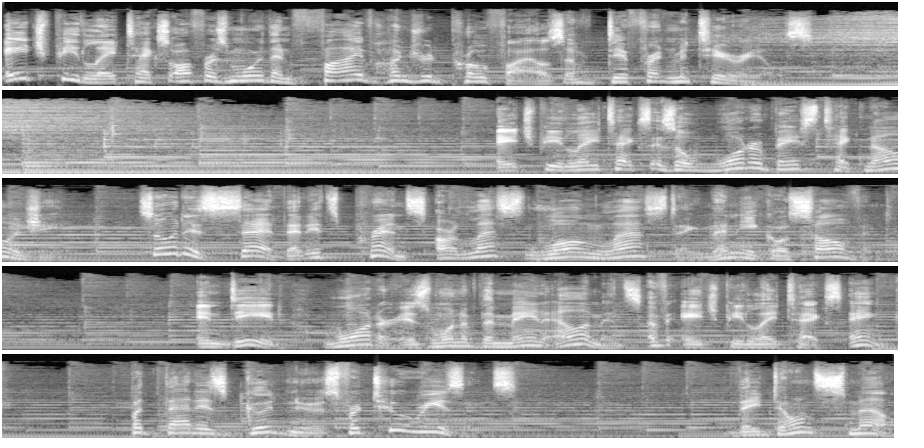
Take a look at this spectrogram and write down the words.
HP Latex offers more than 500 profiles of different materials. HP Latex is a water-based technology so it is said that its prints are less long-lasting than eco-solvent. Indeed, water is one of the main elements of HP latex ink. But that is good news for two reasons. They don't smell.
